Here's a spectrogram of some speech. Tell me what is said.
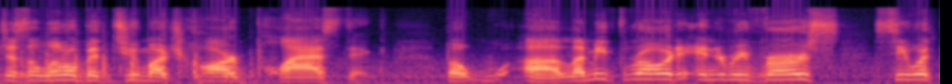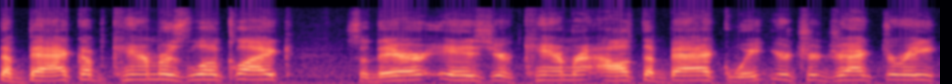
Just a little bit too much hard plastic. But uh, let me throw it into reverse, see what the backup cameras look like. So there is your camera out the back with your trajectory.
